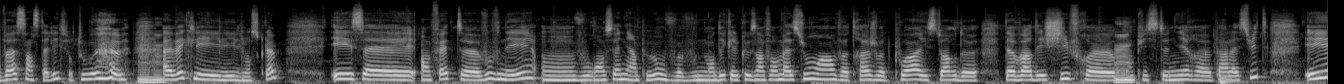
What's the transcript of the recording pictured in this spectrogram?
va s'installer surtout Mhm. avec les, les Lions Club. Et c'est en fait, euh, vous venez, on vous renseigne un peu, on va vous demander quelques informations, hein, votre âge, votre poids, histoire de d'avoir des chiffres euh, Mm. qu'on puisse tenir euh, par la suite. Et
